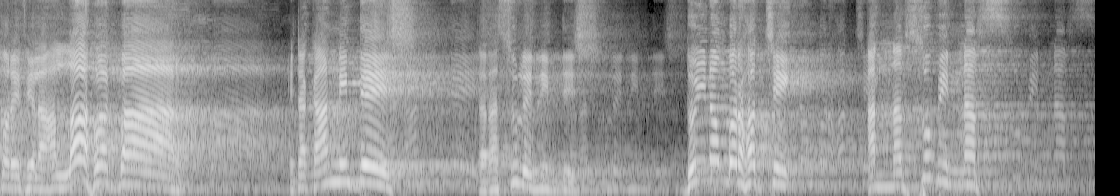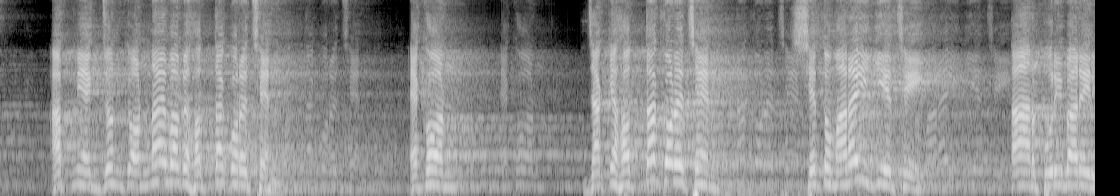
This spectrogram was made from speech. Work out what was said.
করে ফেলা। আল্লাহ আকবার! এটা কার নির্দেশ? রাসুলের নির্দেশ। দুই নম্বর হচ্ছে আপনি একজনকে অন্যায়ভাবে হত্যা করেছেন। এখন যাকে হত্যা করেছেন, সে তো মারাই গিয়েছে। তার পরিবারের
